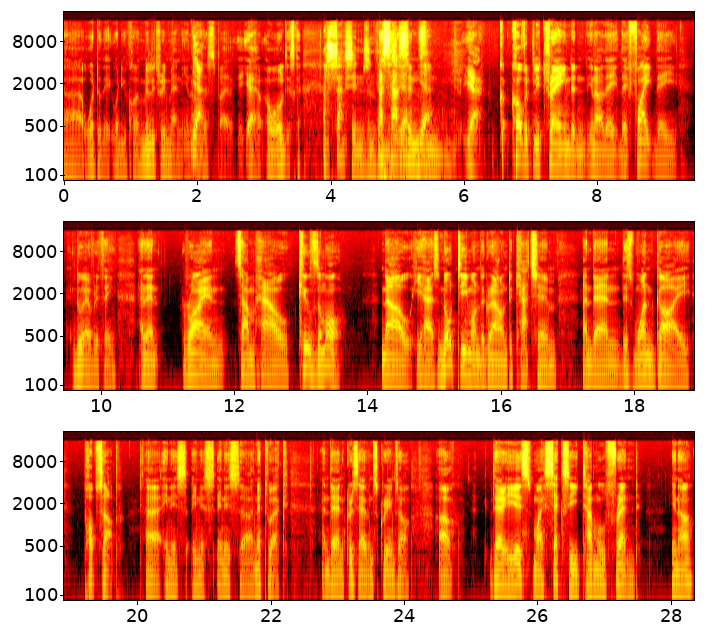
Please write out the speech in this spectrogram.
uh, what do they? What do you call it? Military men. You know, Yeah. this- uh, yeah, all this Assassins and things. assassins Yeah, and yeah, co- covertly trained, and you know they they fight, they do everything, and then Ryan somehow kills them all. Now he has no team on the ground to catch him, and then this one guy pops up uh, in his in his in his uh, network, and then Chris Evans screams out, "Oh, there he is, my sexy Tamil friend." You know,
